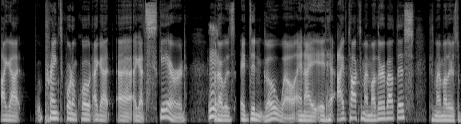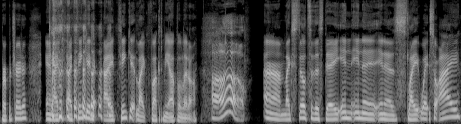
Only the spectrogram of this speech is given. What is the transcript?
I got pranked, quote unquote. I got, uh, I got scared, but I was, it didn't go well. And I, it, I've talked to my mother about this because my mother is the perpetrator, and I, I think it, I think it like fucked me up a little. oh, um like still to this day in in a in a slight way so i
